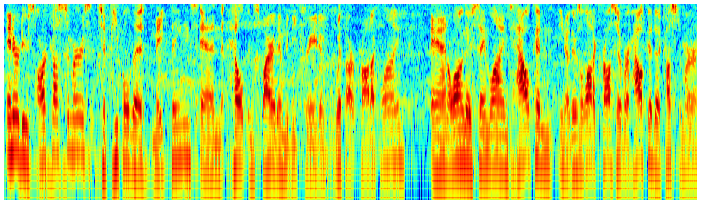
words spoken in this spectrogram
introduce our customers to people that make things and help inspire them to be creative with our product line. And along those same lines, how can you know? There's a lot of crossover. How could a customer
